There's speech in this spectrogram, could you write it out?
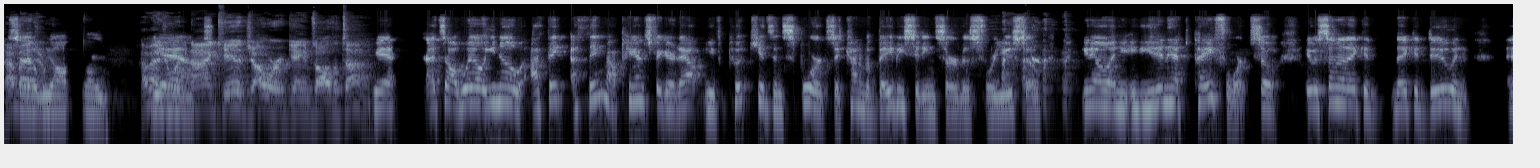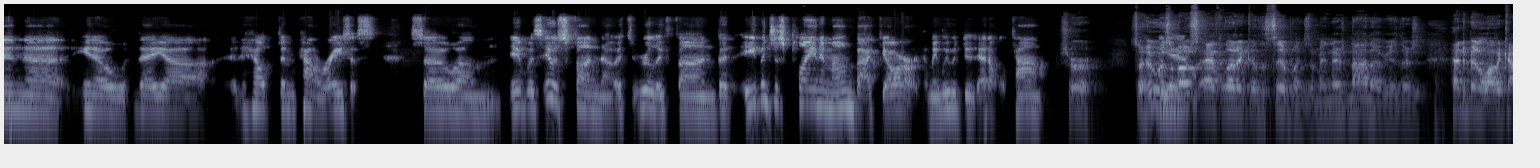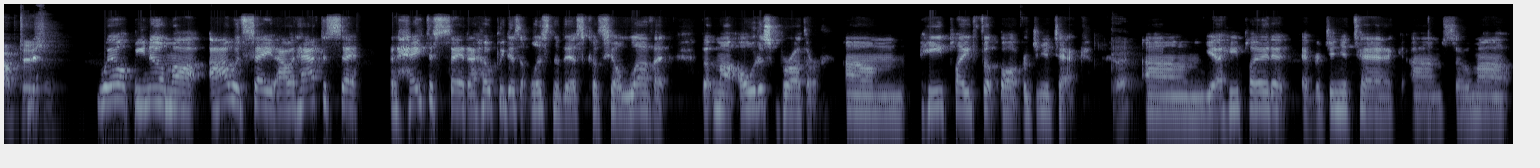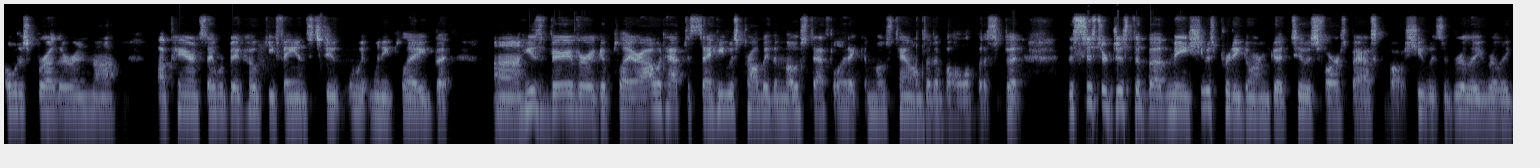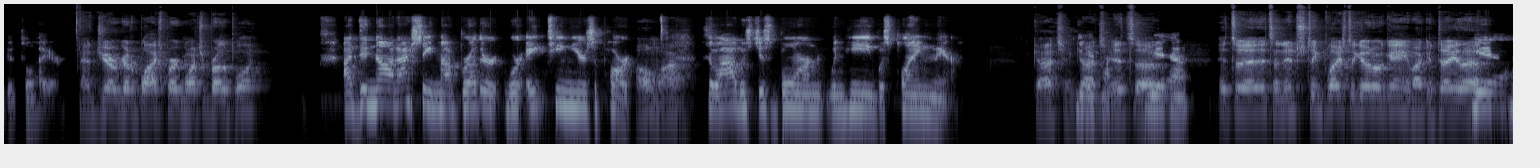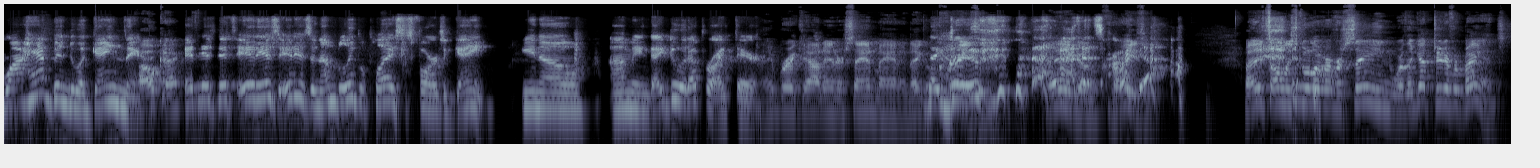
I so imagine, we all played. I imagine yeah. with nine kids, y'all were at games all the time. Yeah, that's all. Well, you know, I think I think my parents figured out. You've put kids in sports, it's kind of a babysitting service for you. So, you know, and you, you, didn't have to pay for it. So it was something they could they could do, and and uh, you know they uh, it helped them kind of raise us. So um, it was it was fun though. It's really fun. But even just playing in my own backyard, I mean, we would do that all the time. Sure. So who was yeah. the most athletic of the siblings? I mean, there's nine of you. There's had to been a lot of competition. Well, you know, my I would say I would have to say I hate to say it. I hope he doesn't listen to this because he'll love it. But my oldest brother, um, he played football at Virginia Tech. Okay. Um, yeah, he played at, at Virginia Tech. Um, so my oldest brother and my, my parents, they were big Hokie fans too when, he played. But uh, he's a very, very good player. I would have to say he was probably the most athletic and most talented of all of us. But the sister just above me, she was pretty darn good too as far as basketball. She was a really, really good player. Did you ever go to Blacksburg and watch your brother play? I did not actually. My brother, we're 18 years apart. Oh my! So I was just born when he was playing there. Gotcha, gotcha. Yeah. It's a yeah. It's a it's an interesting place to go to a game. I can tell you that. Yeah. Well, I have been to a game there. Oh, okay. It is it's, it is it is an unbelievable place as far as a game. You know, I mean, they do it up right there. They break out Enter Sandman and they go they crazy. Do. they go crazy. Well, it's the only school I've ever seen where they got two different bands.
